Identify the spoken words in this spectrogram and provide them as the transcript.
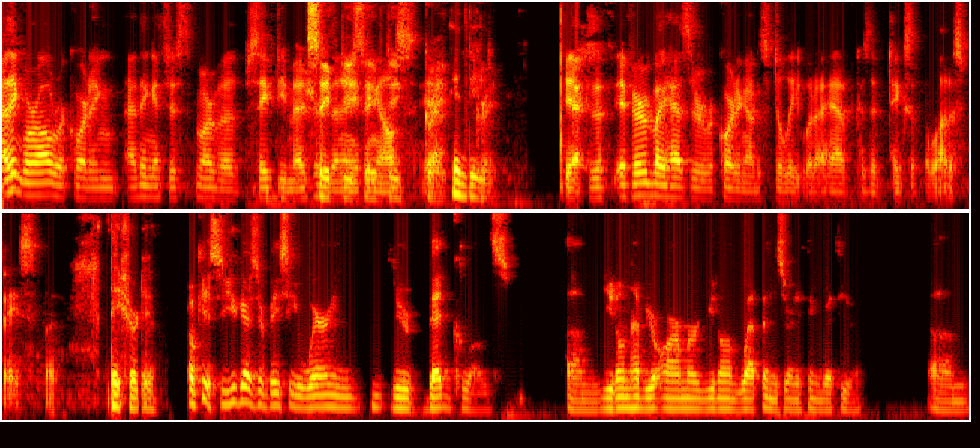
I think we're all recording. I think it's just more of a safety measure than anything safety. else. Yeah. Indeed. Great. Yeah, because if, if everybody has their recording, I'll just delete what I have because it takes up a lot of space. But They sure do. Okay, so you guys are basically wearing your bed clothes. Um, you don't have your armor, you don't have weapons or anything with you. Um,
